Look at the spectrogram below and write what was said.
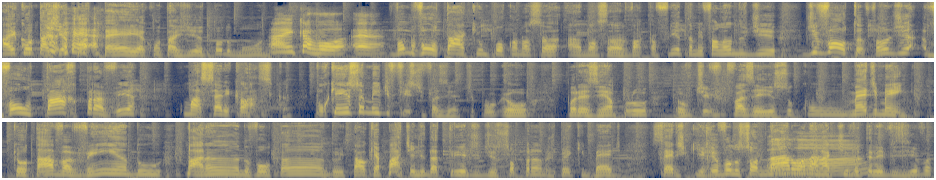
Aí contagia a é. plateia, é. contagia todo mundo. Aí acabou, é. Vamos voltar aqui um pouco a nossa, a nossa vaca fria também falando de, de volta, falando de voltar para ver uma série clássica. Porque isso é meio difícil de fazer. Tipo, eu, por exemplo, eu tive que fazer isso com Mad Men que eu tava vendo, parando, voltando e tal, que é parte ali da tríade de Sopranos, Breaking Bad, séries que revolucionaram a narrativa televisiva.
